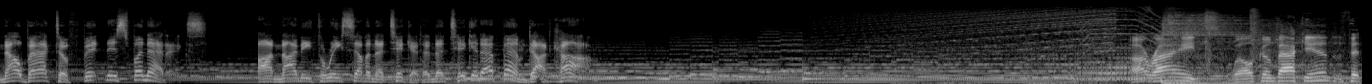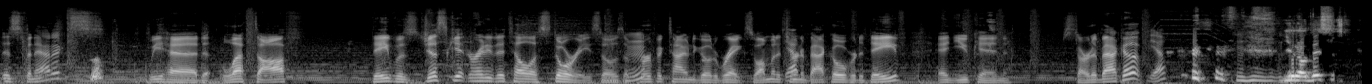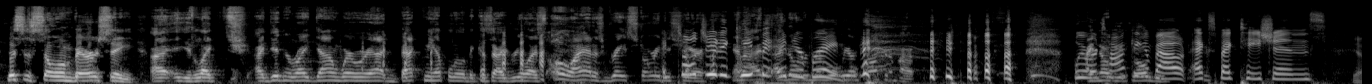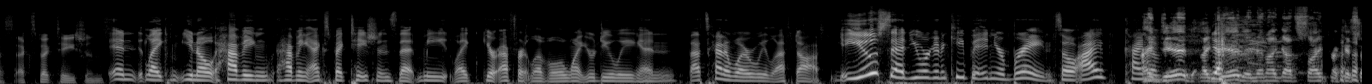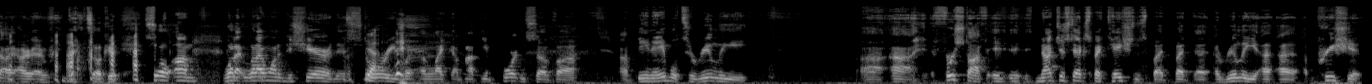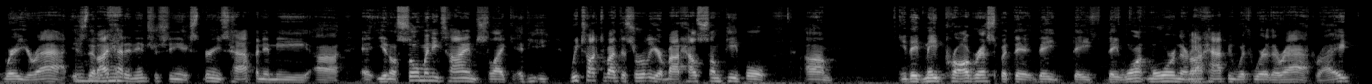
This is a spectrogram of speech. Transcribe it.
Now back to Fitness Fanatics on 937 The Ticket and the theticketfm.com. All right, welcome back into the Fitness Fanatics. We had left off. Dave was just getting ready to tell a story, so it was a perfect time to go to break. So I'm going to turn Mm-hmm. Yep. it back over to Dave, and you can start it back up. Yep. you know this is this is so embarrassing. I like i didn't write down where we're at. Back me up a little because i realized oh i had this great story to I share I told you to keep I- it I in your brain. what we were talking about. We were talking about expectations Yes, expectations. and like you know having having expectations that meet like your effort level and what you're doing and that's kind of where we left off. You said you were going to keep it in your brain, so I kind I of did, I Yeah. did, and then I got sidetracked. Sorry, all right, that's okay. So, um, what I, what I wanted to share this Yeah. story, uh, like about the importance of uh, of being able to really, uh, uh, first off, it, it, not just expectations, but but uh, really uh, uh, appreciate where you're at. Is that I Mm-hmm. had an interesting experience happen to me. Uh, you know, so many times, like if you, we talked about this earlier about how some people. Um, they've made progress, but they they they they want more, and they're not happy with where they're at, right?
